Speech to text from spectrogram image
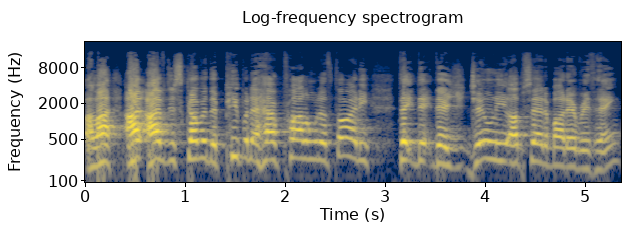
A lot, I, have discovered that people that have problem with authority, they, they, they're generally upset about everything.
